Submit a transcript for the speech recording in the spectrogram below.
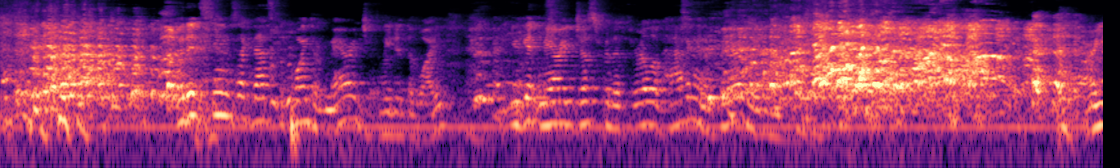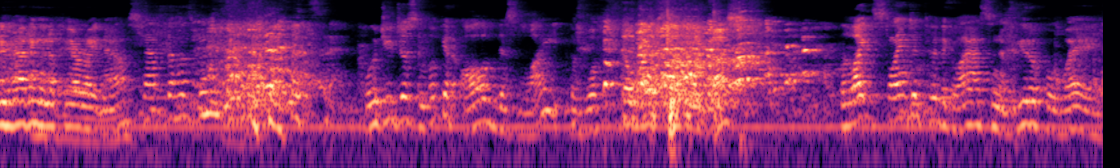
But it seems like that's the point of marriage, pleaded the wife. You get married just for the thrill of having an affair later. Are you having an affair right now? snapped the husband. Would you just look at all of this light? The, gushed. The light slanted through the glass in a beautiful way.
